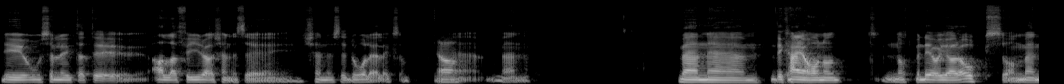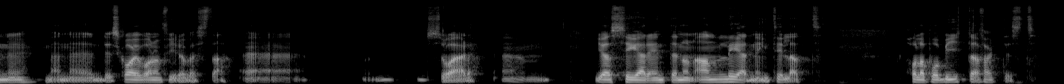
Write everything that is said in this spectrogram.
det är osannolikt att det, alla fyra känner sig, känner sig dåliga liksom. Ja. Eh, men, men eh, det kan ju ha något, något med det att göra också, men, men det ska ju vara de fyra bästa. Så är det. Jag ser inte någon anledning till att hålla på och byta faktiskt.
